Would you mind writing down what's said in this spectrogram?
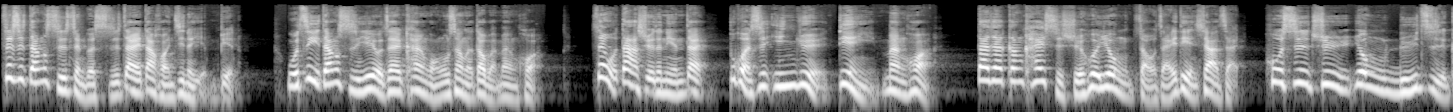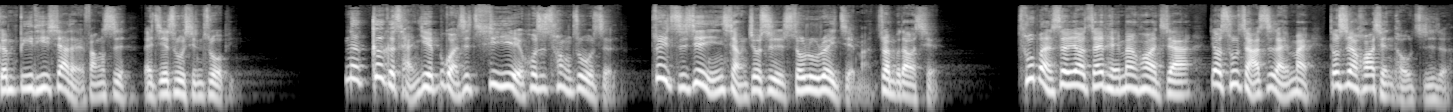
这是当时整个时代大环境的演变。我自己当时也有在看网络上的盗版漫画，在我大学的年代，不管是音乐、电影、漫画，大家刚开始学会用找载点下载。或是去用驴子跟 BT 下载的方式来接触新作品，那各个产业不管是企业或是创作者，最直接影响就是收入锐减嘛，赚不到钱。出版社要栽培漫画家，要出杂志来卖，都是要花钱投资的。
